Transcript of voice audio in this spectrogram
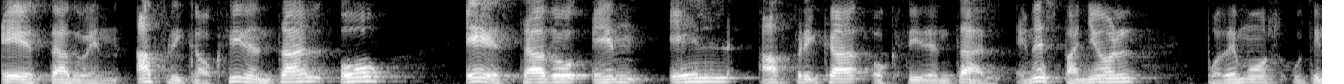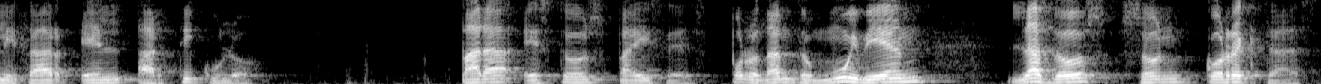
he estado en África Occidental o he estado en el África Occidental. En español podemos utilizar el artículo para estos países. Por lo tanto, muy bien, las dos son correctas.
